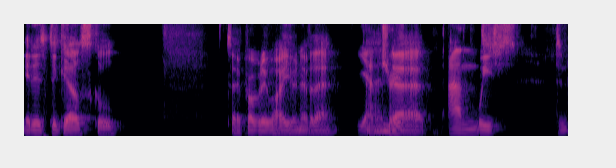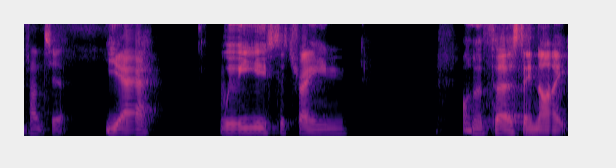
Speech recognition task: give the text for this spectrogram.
it is the girls' school. So probably why you were never there. Yeah, And, true. uh, and we- we didn't fancy it. Yeah, we used to train on a Thursday night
